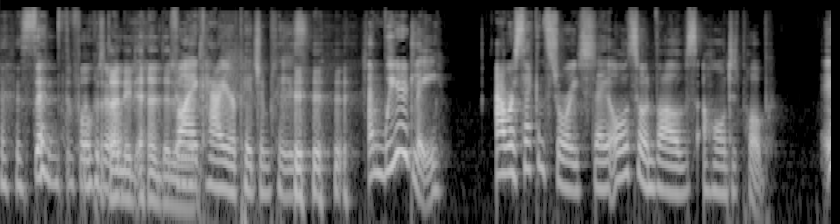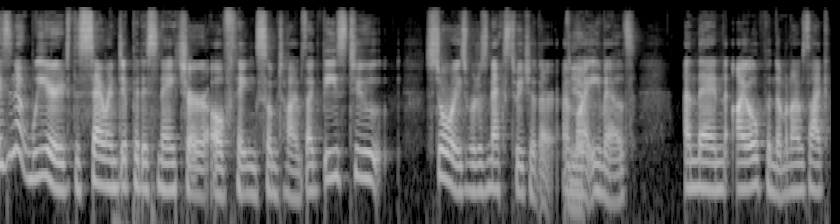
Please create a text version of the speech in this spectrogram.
Send the photo. Don't need it hand Via carrier pigeon, please. and weirdly, our second story today also involves a haunted pub. Isn't it weird the serendipitous nature of things sometimes? Like these two stories were just next to each other in my Yeah. emails. And then I opened them and I was like,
